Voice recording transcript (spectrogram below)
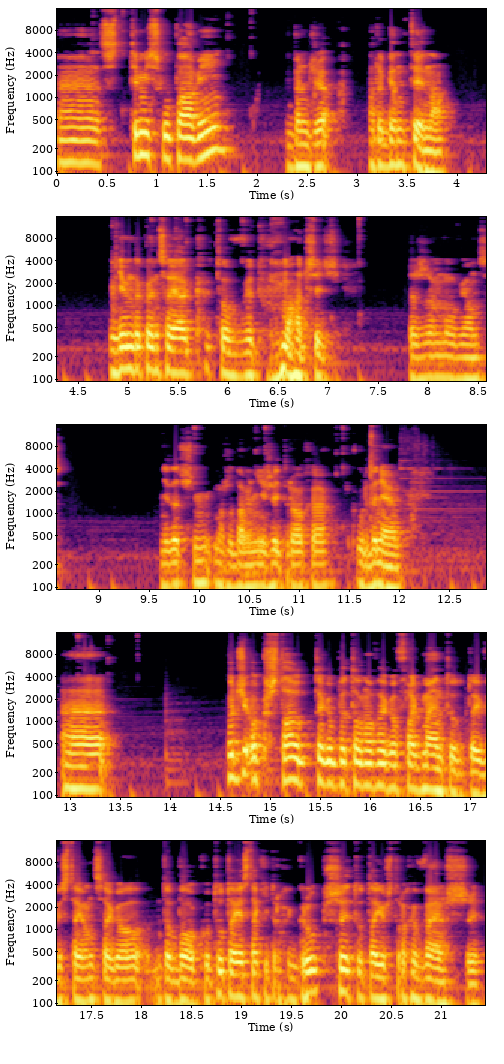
E, Z tymi słupami będzie Argentyna. Nie wiem do końca jak to wytłumaczyć, szczerze mówiąc. Nie dać, może dam niżej trochę. Kurde, nie wiem. E, Chodzi o kształt tego betonowego fragmentu tutaj wystającego do boku. Tutaj jest taki trochę grubszy, tutaj już trochę węższy.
